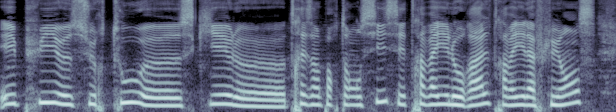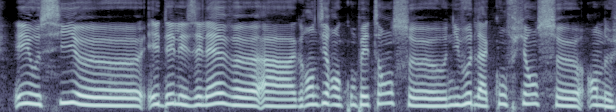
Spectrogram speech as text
Et puis euh, surtout, euh, ce qui est le, très important aussi, c'est travailler l'oral, travailler l'affluence et aussi euh, aider les élèves à grandir en compétences au niveau de la confiance en eux.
